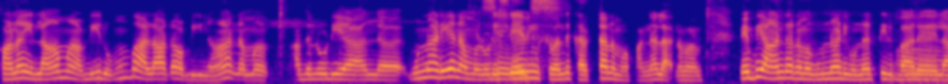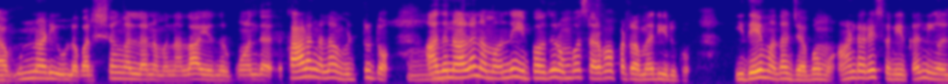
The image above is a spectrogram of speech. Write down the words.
பணம் இல்லாம அப்படி ரொம்ப அலாடுறோம் அப்படின்னா நம்ம அதனுடைய அந்த முன்னாடியே நம்மளுடைய. சேவிங்ஸ் வந்து கரெக்டா நம்ம பண்ணல. நம்ம மேபி ஆண்டவர் நமக்கு முன்னாடி உணர்த்தி இருப்பாரு ம். இல்ல முன்னாடி உள்ள வருஷங்கள்ல நம்ம நல்லா இருந்திருப்போம். அந்த காலங்கள்லாம் விட்டுட்டோம். அதனால நம்ம வந்து இப்ப வந்து ரொம்ப சிரமப்படுற மாதிரி இருக்கும். இதே மாதிரிதான் ஜெபமும் ஆண்டவரே சொல்லியிருக்காரு நீங்கள்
